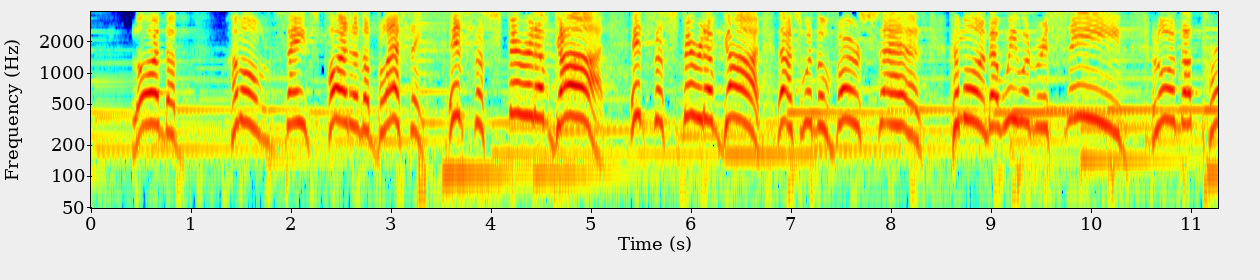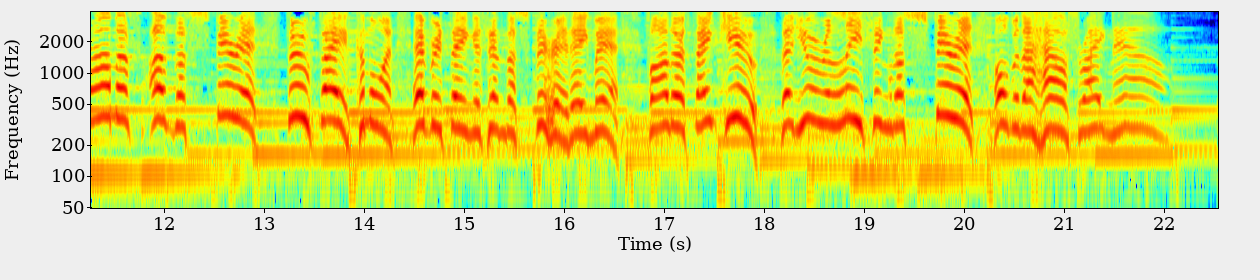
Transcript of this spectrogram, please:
Lord, the Come on, saints, part of the blessing. It's the Spirit of God. It's the Spirit of God. That's what the verse says. Come on, that we would receive, Lord, the promise of the Spirit through faith. Come on, everything is in the Spirit. Amen. Father, thank you that you're releasing the Spirit over the house right now.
